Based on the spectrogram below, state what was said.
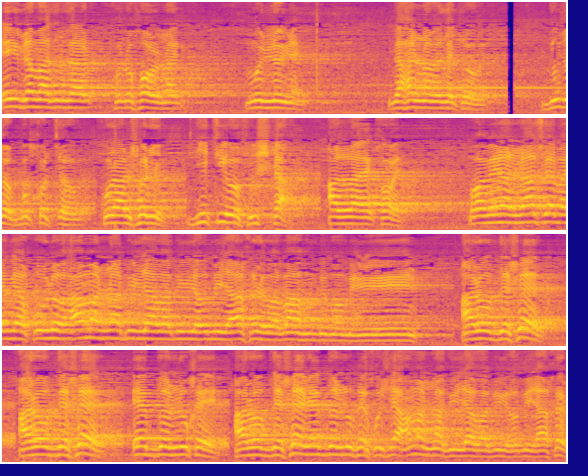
এই নামাজুল্লার কোনো ফল নাই মূল্যই নাই জাহান নামে যেতে হবে দুদক বুক করতে হবে কোরআন শরীফ দ্বিতীয় পৃষ্ঠা আল্লাহ কয় ومن الناس من يقول آمنا بالله وباليوم الآخر وما هم بمؤمنين আরব দেশের আরব দেশের একদল লোকে, আরব দেশের একদল লোকে কইছে, আমার না বিল্লা বা বিল আখের,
